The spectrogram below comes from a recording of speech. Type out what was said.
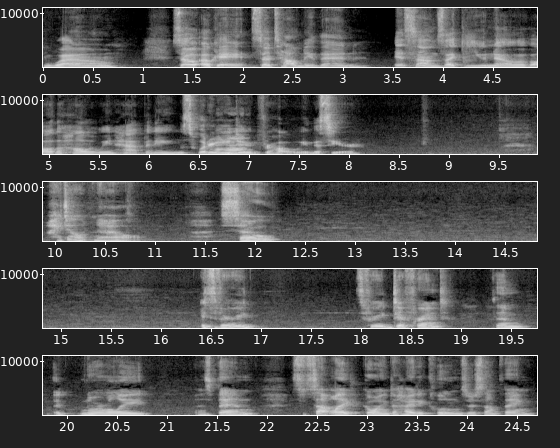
Wow. So okay, so tell me then. It sounds like you know of all the Halloween happenings. What are you uh-huh. doing for Halloween this year? I don't know. So it's very it's very different than it normally has been. So it's not like going to Heidi Klum's or something.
